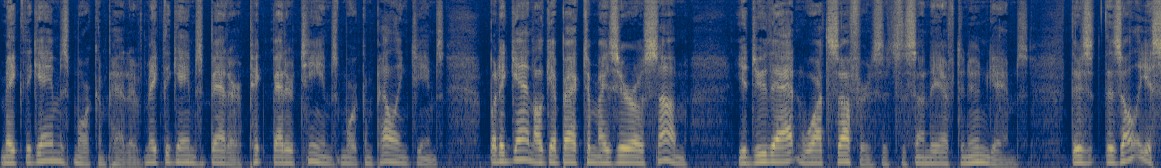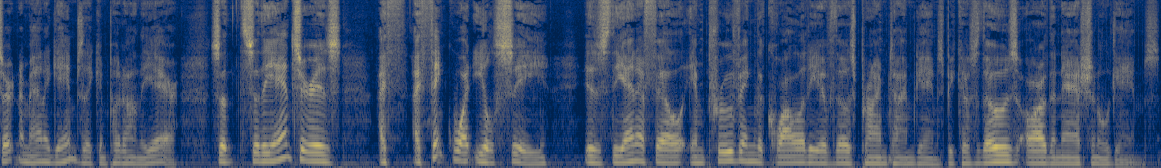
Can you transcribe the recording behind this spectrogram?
make the games more competitive, make the games better, pick better teams, more compelling teams. But again, I'll get back to my zero sum. You do that, and what suffers? It's the Sunday afternoon games. There's there's only a certain amount of games they can put on the air. So so the answer is, I th- I think what you'll see is the NFL improving the quality of those primetime games because those are the national games.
